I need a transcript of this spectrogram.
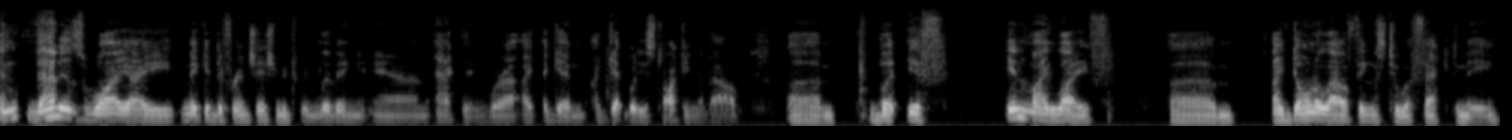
and that is why I make a differentiation between living and acting. Where I again I get what he's talking about, um, but if in my life. Um, I don't allow things to affect me.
